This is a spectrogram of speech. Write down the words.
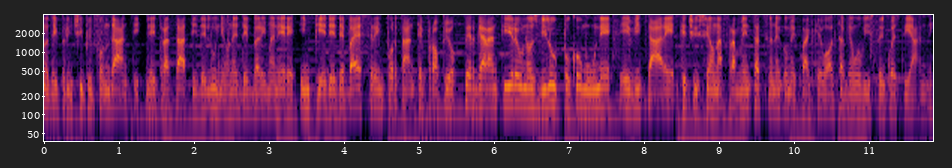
uno dei principi fondanti dei trattati dell'Unione, debba rimanere in piedi e debba essere importante proprio per garantire uno sviluppo comune e evitare che ci sia una frammentazione come qualche volta abbiamo visto in questi anni.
